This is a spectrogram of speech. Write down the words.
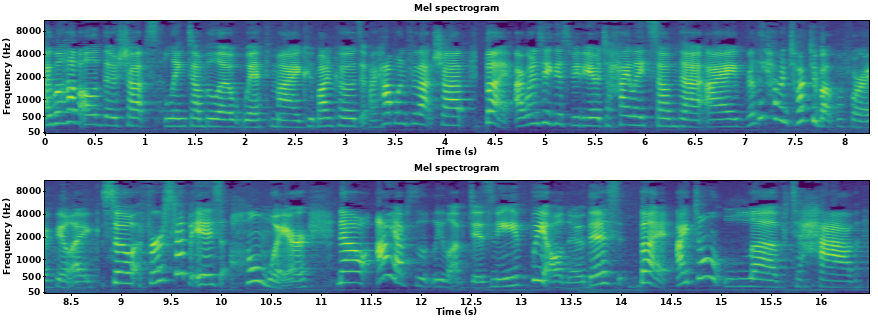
I will have all of those shops linked down below with my coupon codes if I have one for that shop. But I want to take this video to highlight some that I really haven't talked about before, I feel like. So first up is homeware. Now, I absolutely love Disney. We all know this, but I don't love to have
